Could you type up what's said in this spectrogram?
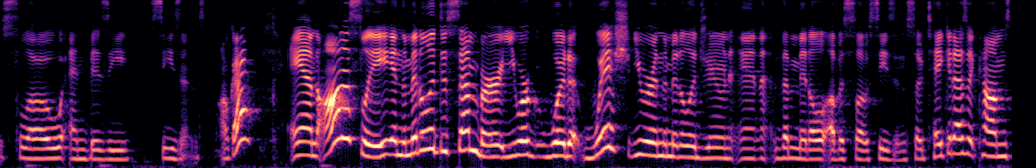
slow and busy seasons. Okay. And honestly, in the middle of December, you are, would wish you were in the middle of June in the middle of a slow season. So take it as it comes,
